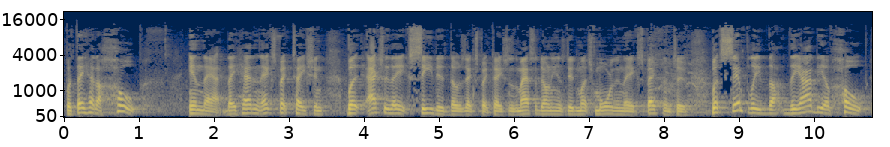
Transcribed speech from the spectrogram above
but they had a hope in that. They had an expectation, but actually they exceeded those expectations. The Macedonians did much more than they expected them to. But simply, the, the idea of hope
